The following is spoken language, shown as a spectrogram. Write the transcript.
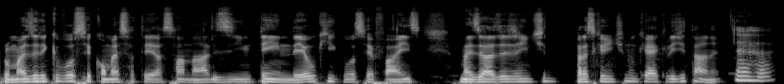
por mais ali que você começa a ter essa análise, entender o que, que você faz, mas às vezes a gente parece que a gente não quer acreditar, né? Aham.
